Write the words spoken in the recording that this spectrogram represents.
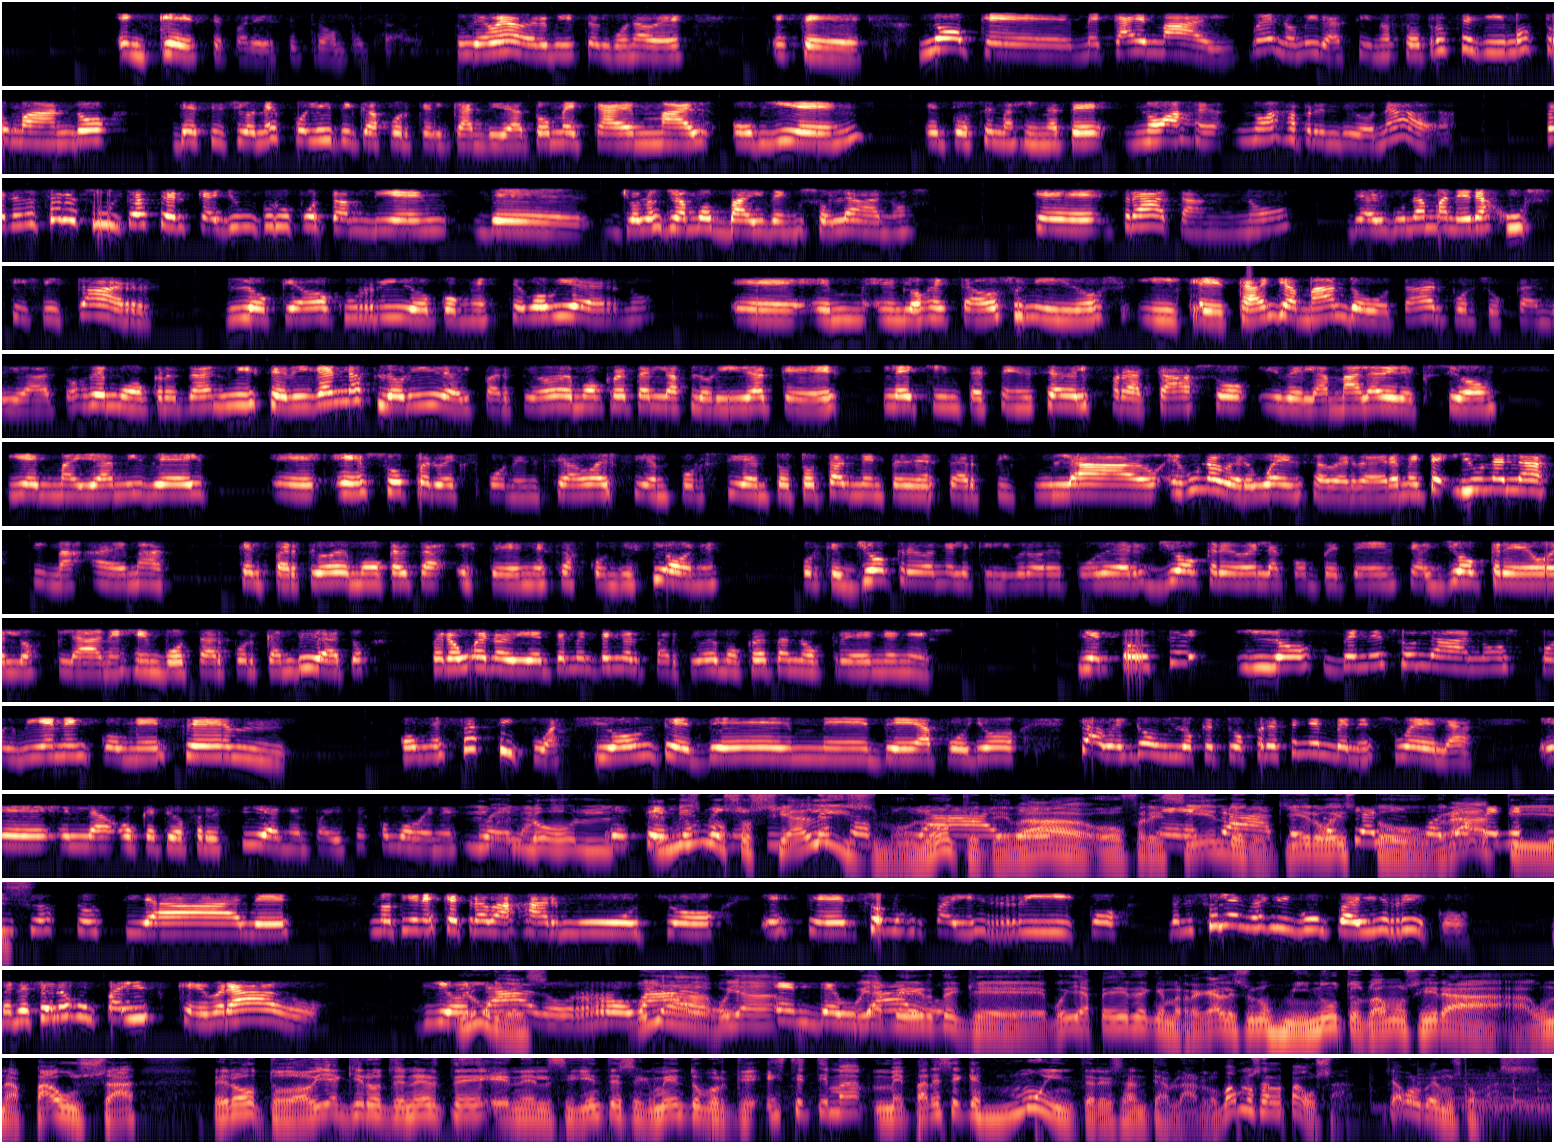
en qué se parece Trump a Chávez. Tú debes haber visto alguna vez, este, no, que me cae mal. Bueno, mira, si nosotros seguimos tomando decisiones políticas porque el candidato me cae mal o bien, entonces imagínate, no has, no has aprendido nada. Pero entonces resulta ser que hay un grupo también de, yo los llamo Biden solanos, que tratan, ¿no? De alguna manera justificar lo que ha ocurrido con este gobierno eh, en, los Estados Unidos y que están llamando a votar por sus candidatos demócratas, ni se diga en la Florida, el Partido Demócrata en la Florida, que es la quintesencia del fracaso y de la mala dirección, y en Miami-Dade, eh, eso pero exponenciado al 100%, totalmente desarticulado, es una vergüenza verdaderamente y una lástima además que el Partido Demócrata esté en esas condiciones porque yo creo en el equilibrio de poder, yo creo en la competencia, yo creo en los planes, en votar por candidatos, pero bueno, evidentemente en el Partido Demócrata no creen en eso. Y entonces los venezolanos vienen con ese mm, con esa situación de DM, de apoyo, sabes, no, lo que te ofrecen en Venezuela, eh, o que te ofrecían en países como Venezuela. Este, el mismo socialismo, ¿no? Que te va ofreciendo que quiero esto gratis. beneficios sociales, no tienes que trabajar mucho, este, somos un país rico. Venezuela no es ningún país rico. Venezuela es un país quebrado, violado, robado, voy a, endeudado. Voy a, pedirte que, voy a pedirte que me regales unos minutos, vamos a ir a, una pausa, pero todavía quiero tenerte en el siguiente segmento porque este tema me parece que es muy interesante hablarlo. Vamos a la pausa, ya volvemos con más.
